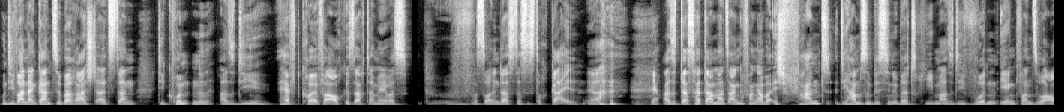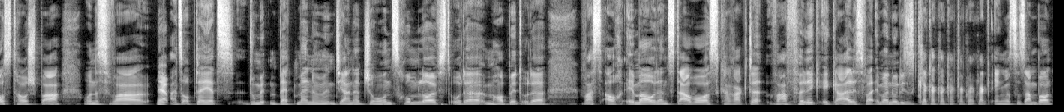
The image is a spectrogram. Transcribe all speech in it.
Und die waren dann ganz überrascht, als dann die Kunden, also die Heftkäufer auch gesagt haben, hey, was was soll denn das? Das ist doch geil. Ja. ja. Also das hat damals angefangen, aber ich fand, die haben es ein bisschen übertrieben. Also die wurden irgendwann so austauschbar und es war, ja. als ob da jetzt du mit einem Batman und Indiana Jones rumläufst oder im Hobbit oder was auch immer oder ein Star Wars Charakter, war völlig egal. Es war immer nur dieses klack, klack, klack, klack, klack, klack, irgendwas zusammenbauen.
